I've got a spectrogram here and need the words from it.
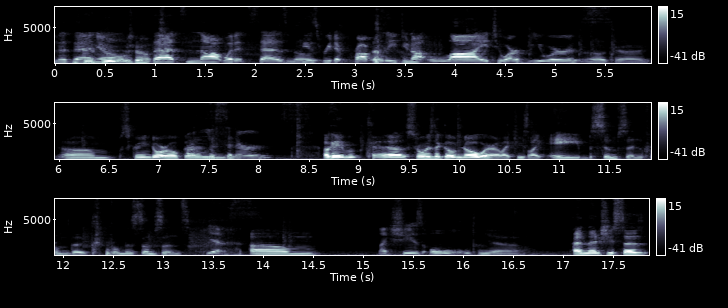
Nathaniel, No. that's not what it says. No. Please read it properly. Do not lie to our viewers, Okay, um, screen door open. our listeners. Okay, uh, stories that go nowhere, like she's like Abe Simpson from the from The Simpsons. Yes. Um, like she is old. yeah, and then she says,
